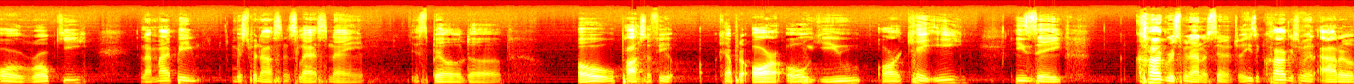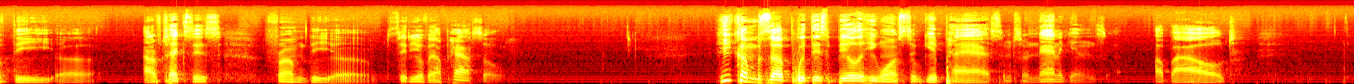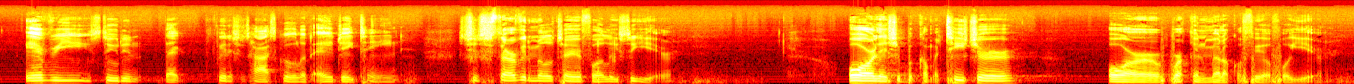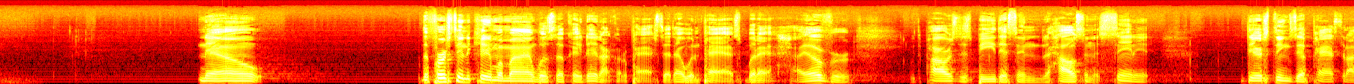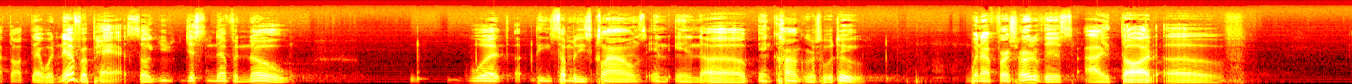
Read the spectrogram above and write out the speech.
O'Rourke, and I might be mispronouncing his last name. It's spelled uh, O apostrophe capital R O U R K E. He's a congressman, not a senator. He's a congressman out of the uh, out of Texas, from the uh, city of El Paso. He comes up with this bill that he wants to get passed, some shenanigans about every student finishes high school at age 18 should serve in the military for at least a year. Or they should become a teacher or work in the medical field for a year. Now, the first thing that came to my mind was okay, they're not going to pass that. That wouldn't pass. But uh, however, with the powers that be that's in the House and the Senate, there's things that pass that I thought that would never pass. So you just never know what these, some of these clowns in in uh, in Congress will do. When I first heard of this, I thought of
